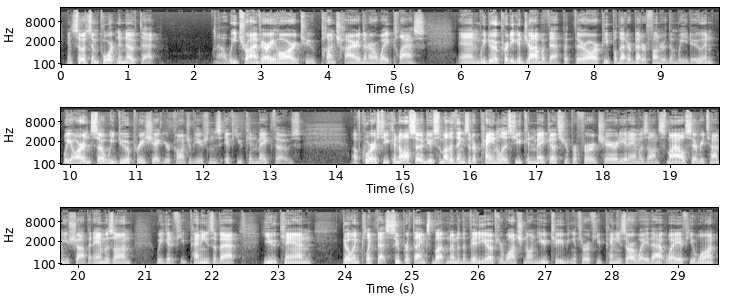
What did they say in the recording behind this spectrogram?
and so it's important to note that uh, we try very hard to punch higher than our weight class. And we do a pretty good job of that, but there are people that are better funded than we do, and we are, and so we do appreciate your contributions if you can make those. Of course, you can also do some other things that are painless. You can make us your preferred charity at Amazon Smile. So every time you shop at Amazon, we get a few pennies of that. You can go and click that super thanks button under the video. If you're watching on YouTube, you can throw a few pennies our way that way if you want.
